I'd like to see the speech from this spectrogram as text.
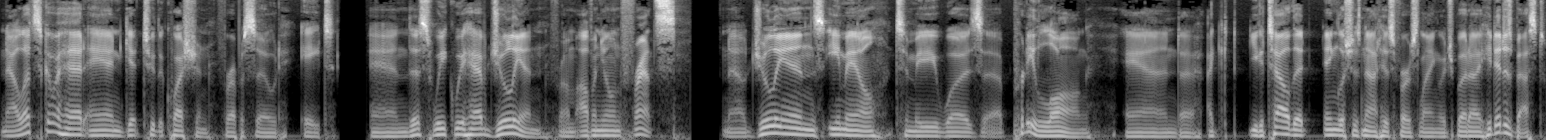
Now let's go ahead and get to the question for episode 8. And this week we have Julian from Avignon, France. Now, Julian's email to me was uh, pretty long, and uh, I, you could tell that English is not his first language, but uh, he did his best.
